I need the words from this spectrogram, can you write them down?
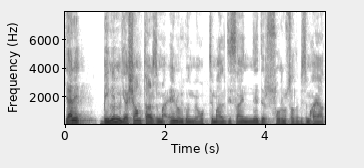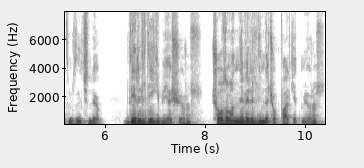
Yani benim yaşam tarzıma en uygun ve optimal dizayn nedir sorunsalı bizim hayatımızın içinde yok. Verildiği gibi yaşıyoruz. Çoğu zaman ne verildiğini de çok fark etmiyoruz.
